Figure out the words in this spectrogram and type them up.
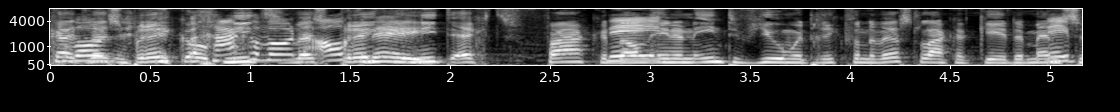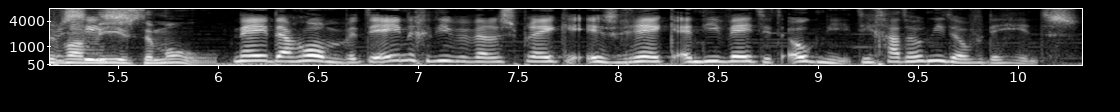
duidelijkheid, wij spreken we ook niet, wij altijd- spreken Nee. niet echt vaker dan in een interview met Rick van der Westlaak een keer de mensen van. Wie is de Mol. Nee, daarom. De enige die we willen spreken is Rick. En die weet dit ook niet. Die gaat ook niet over de hints.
